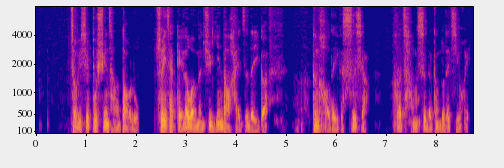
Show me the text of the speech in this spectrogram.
走一些不寻常的道路。所以才给了我们去引导孩子的一个更好的一个思想和尝试的更多的机会。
